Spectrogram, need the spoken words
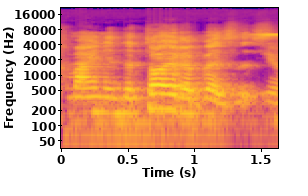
ich meine in der teure business Ja.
